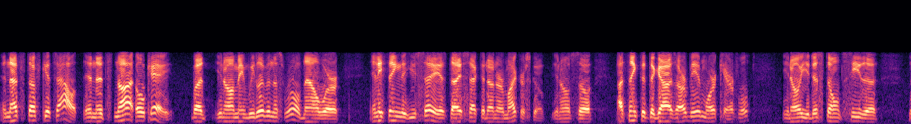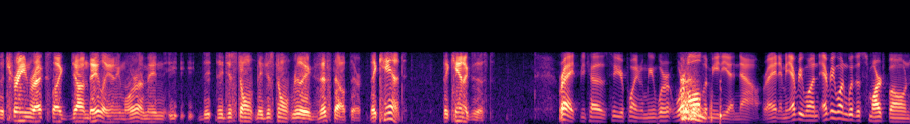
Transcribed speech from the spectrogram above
and that stuff gets out. And it's not okay. But you know i mean we live in this world now where anything that you say is dissected under a microscope you know. So I think that the guys are being more careful. You know, you just don't see the the train wrecks like John Daly anymore. I mean, they just don't they just don't really exist out there. They can't. They can't exist. Right, because to your point, I mean, we're we're all the media now, right? I mean, everyone everyone with a smartphone,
